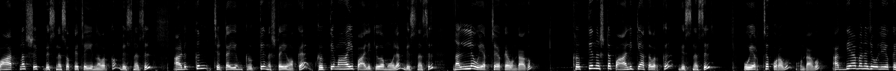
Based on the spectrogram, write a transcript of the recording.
പാർട്ട്ണർഷിപ്പ് ബിസിനസ്സൊക്കെ ചെയ്യുന്നവർക്കും ബിസിനസ്സിൽ അടുക്കും ചിട്ടയും കൃത്യനിഷ്ഠയും ഒക്കെ കൃത്യമായി പാലിക്കുക മൂലം ബിസിനസ്സിൽ നല്ല ഉയർച്ചയൊക്കെ ഉണ്ടാകും. കൃത്യനിഷ്ഠ പാലിക്കാത്തവർക്ക് ബിസിനസ്സിൽ ഉയർച്ച കുറവും ഉണ്ടാകും. അധ്യാപന ജോലിയൊക്കെ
